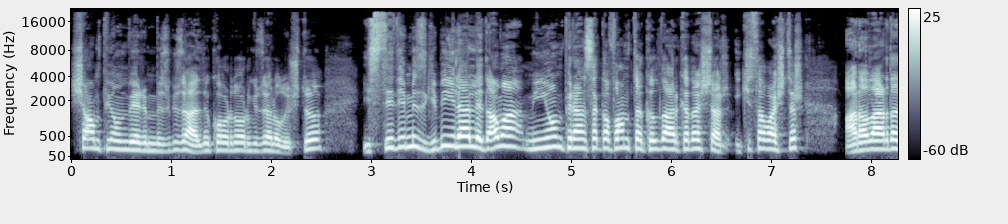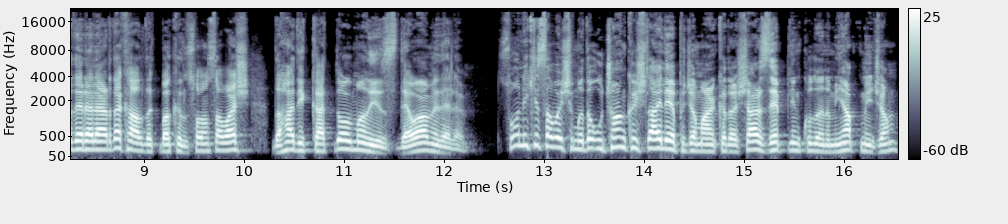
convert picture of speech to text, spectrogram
Şampiyon verimimiz güzeldi. Koridor güzel oluştu. İstediğimiz gibi ilerledi ama Minyon Prens'e kafam takıldı arkadaşlar. İki savaştır Aralarda derelerde kaldık. Bakın son savaş daha dikkatli olmalıyız. Devam edelim. Son iki savaşımı da uçan kışlayla yapacağım arkadaşlar. Zeppelin kullanımı yapmayacağım.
